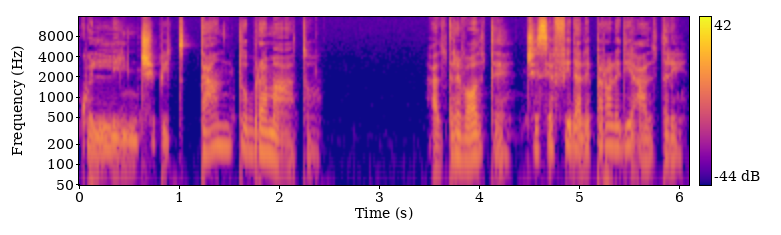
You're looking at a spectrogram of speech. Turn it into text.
quell'incipit tanto bramato. Altre volte ci si affida alle parole di altri,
